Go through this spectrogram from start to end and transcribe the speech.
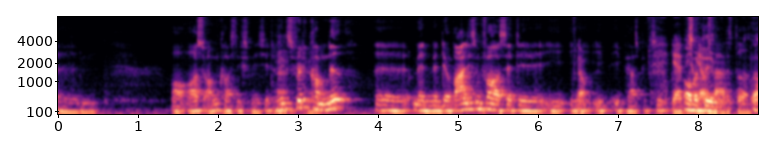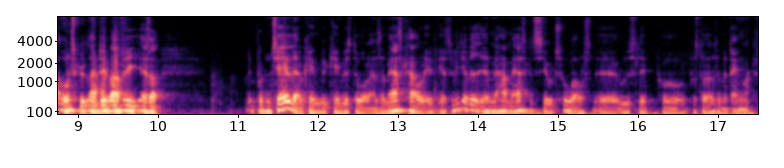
Øh, og også omkostningsmæssigt. Det kan selvfølgelig komme ned, øh, men, men det er jo bare ligesom for at sætte det i, i, Jo. i, i perspektiv. Ja, vi Og skal men jo det- starte et sted. Nej, undskyld, nej, det er bare fordi, altså, potentialet er jo kæmpe, kæmpe stort. Altså Mærsk har jo, et, altså, vidt jeg ved, har Mærsk et CO2-udslip på, på størrelse med Danmarks.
